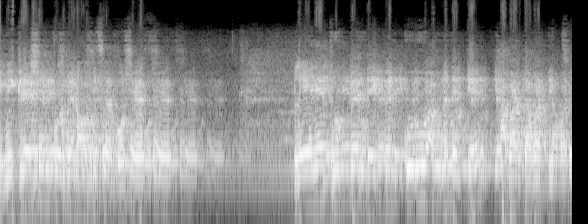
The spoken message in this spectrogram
ইমিগ্রেশন করবেন অফিসার বসে আছে। প্লেনে ঢুকবেন, দেখবেন কুরু আপনাদেরকে খাবার দাবার দিচ্ছে।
